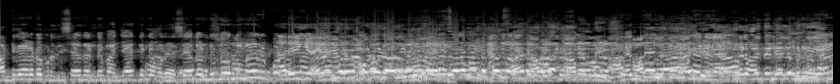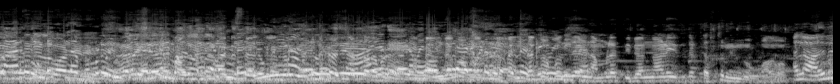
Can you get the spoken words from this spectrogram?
നാട്ടുകാരുടെ പ്രതിഷേധമുണ്ട് പഞ്ചായത്തിന്റെ പ്രതിഷേധമുണ്ട് നിങ്ങൾ റിപ്പോർട്ട്. നമ്മളെ തിരുവങ്ങാടി ടെസ്റ്റ് നിന്നു അല്ല അതിന്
